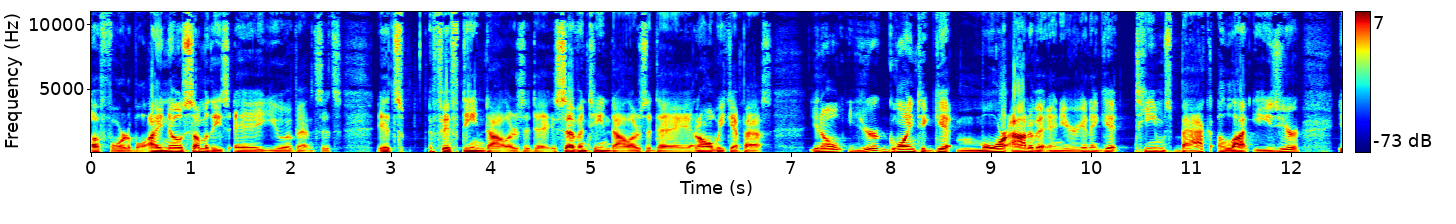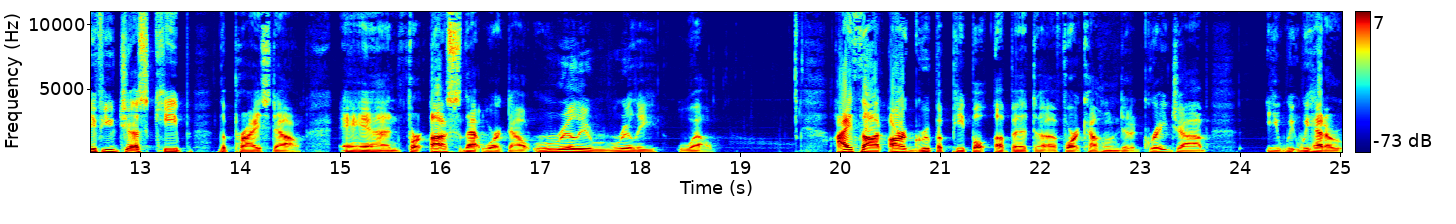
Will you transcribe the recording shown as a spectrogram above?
affordable. I know some of these AAU events, it's it's fifteen dollars a day, seventeen dollars a day, and all weekend pass. You know, you're going to get more out of it, and you're going to get teams back a lot easier if you just keep the price down. And for us, that worked out really, really well. I thought our group of people up at uh, Fort Calhoun did a great job we, we had a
